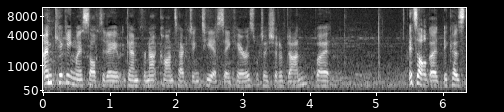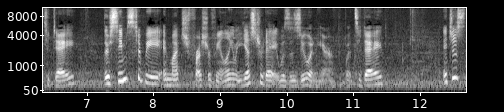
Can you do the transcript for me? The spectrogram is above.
I'm kicking myself today, again, for not contacting TSA Cares, which I should have done, but it's all good because today there seems to be a much fresher feeling. I mean, yesterday it was a zoo in here, but today it just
